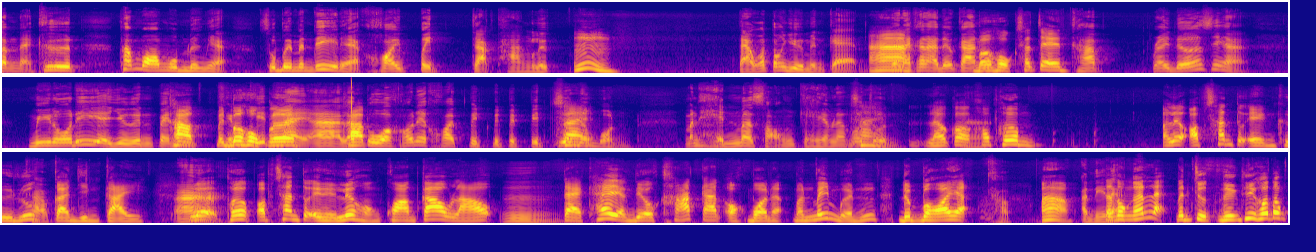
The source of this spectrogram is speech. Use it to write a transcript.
ตำแหน่งคือ ถ้ามองมุมหนึ่งเนี่ยซูเปอร์เมนดี้เนี่ยคอยปิด จากทางลึก อืม แต่ว่าต้องยืนเป็นแกน อ่า แต่ในขณะเดียวกันเบอร์หกชัดเจน ครับไรเดอร์สเนี่ยมีโรดี้อะยืนเป็นครับเป็นเบอร์หกข็มทิศเลยให้อ่าแล้วครับตัวเขาเนี่ยคอยปิดปิดปิดปิดเพื่อนใช่ ข้างบน มันเห็นมา2เกมแล้วโค้ชใช่จุน แล้วก็นะเขาเพิ่มเอาเรียกออปชันตัวเองคือเรื่องครับการยิงไกลอ่า เลือกเพิ่มออปชันตัวเองในเรื่องของความก้าวร้าว อืม แต่แค่อย่างเดียวคลาสการออกบอลอะมันไม่เหมือนเดอะบอยอะครับ อ่าอันนี้แหละ แต่ตรงนั้นแหละเป็นจุดหนึ่งที่เขาต้อง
